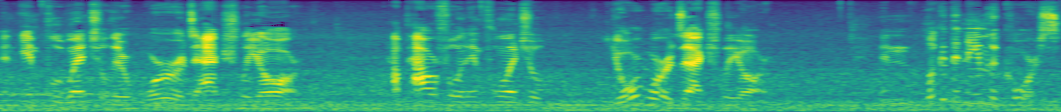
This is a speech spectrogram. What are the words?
and influential their words actually are, how powerful and influential your words actually are. And look at the name of the course,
